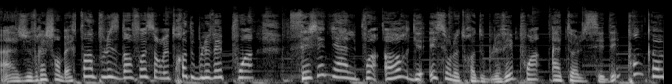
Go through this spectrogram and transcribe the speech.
À Gevrey-Chambertin, plus d'infos sur le www.cgenial.org et sur le www.atollcd.com.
